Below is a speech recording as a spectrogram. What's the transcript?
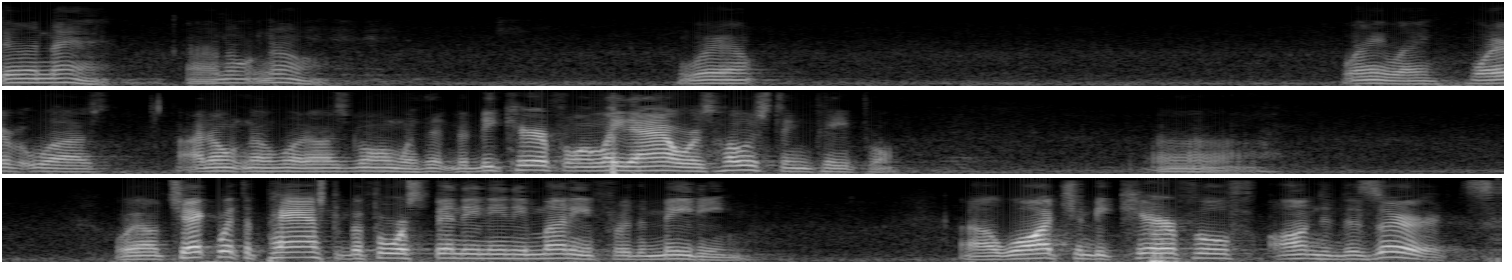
doing that. I don't know. Well, well, anyway, whatever it was, I don't know what I was going with it. But be careful in late hours hosting people. Uh, Well, check with the pastor before spending any money for the meeting. Uh, watch and be careful on the desserts.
